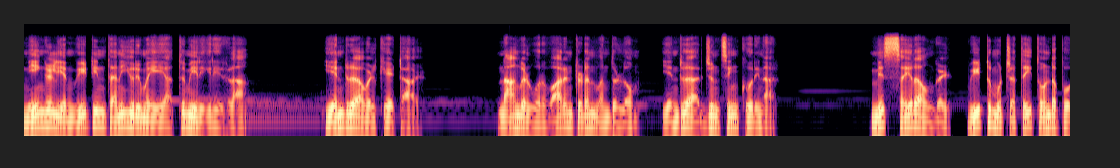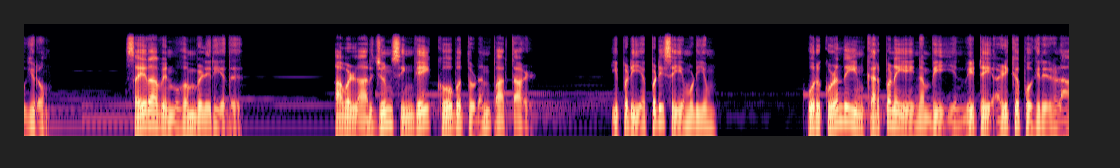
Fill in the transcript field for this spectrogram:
நீங்கள் என் வீட்டின் தனியுரிமையை அத்துமீறுகிறீர்களா? என்று அவள் கேட்டாள். நாங்கள் ஒரு வாரண்ட்டுடன் வந்துள்ளோம் என்று அர்ஜுன் சிங் கூறினார். மிஸ் சைரா உங்கள் வீட்டு முற்றத்தை தோண்டப் போகிறோம். சைராவின் முகம் வெளிரியது அவள் அர்ஜுன் சிங்கை கோபத்துடன் பார்த்தாள். இப்படி எப்படி செய்ய முடியும்? ஒரு குழந்தையின் கற்பனையை நம்பி என் வீட்டை அழிக்கப் போகிறீர்களா?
